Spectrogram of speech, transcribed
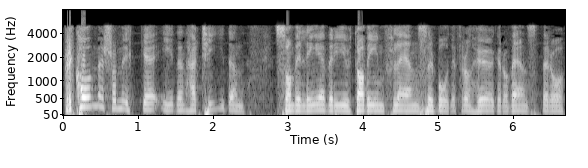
För det kommer så mycket i den här tiden som vi lever i utav influenser både från höger och vänster och,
